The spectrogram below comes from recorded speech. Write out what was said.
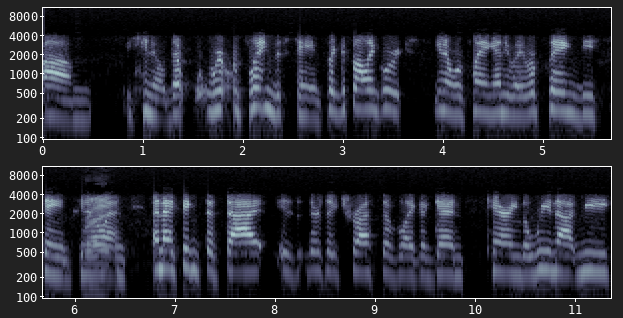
Um, you know that we're, we're playing the Saints. Like, it's not like we're you know we're playing anyway. We're playing these Saints. You know, and and I think that that is there's a trust of like again carrying the we not me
